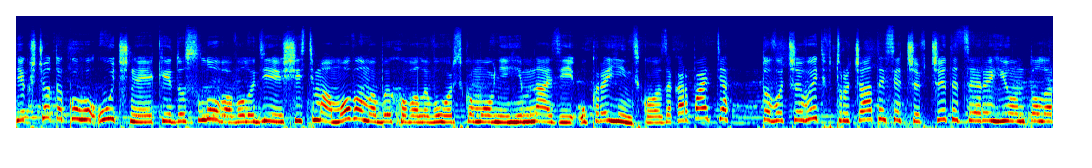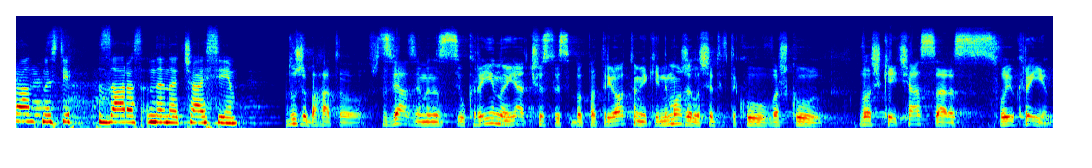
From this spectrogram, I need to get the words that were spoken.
Якщо такого учня, який до слова володіє шістьма мовами, виховали в угорськомовній гімназії українського Закарпаття, то вочевидь втручатися чи вчити цей регіон толерантності зараз не на часі. Дуже багато зв'язує мене з Україною. Я чувствую себе патріотом, який не може лишити в таку важку важкий час зараз свою країну.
